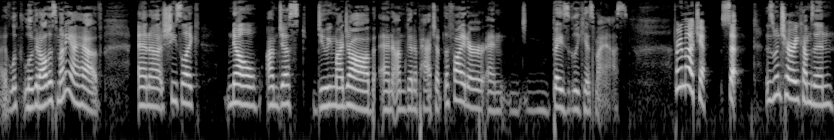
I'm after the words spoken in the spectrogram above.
I look look at all this money I have. And uh, she's like, no, I'm just doing my job and I'm going to patch up the fighter and basically kiss my ass. Pretty much, yeah. So this is when Cherry comes in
